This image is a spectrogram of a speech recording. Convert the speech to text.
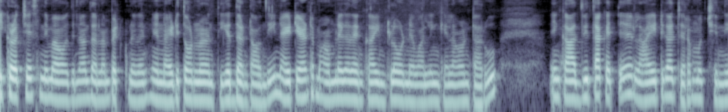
ఇక్కడ వచ్చేసింది మా వదిన దండం పెట్టుకునేదానికి నేను నైట్ తోడనని తీయద్దంటా ఉంది. నైట్ అంటే మామూలే కదా ఇంకా ఇంట్లో ఉండే వాళ్ళు ఇంకెలా ఉంటారు? ఇంకా అద్వితాకైతే లైట్గా జ్వరం వచ్చింది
